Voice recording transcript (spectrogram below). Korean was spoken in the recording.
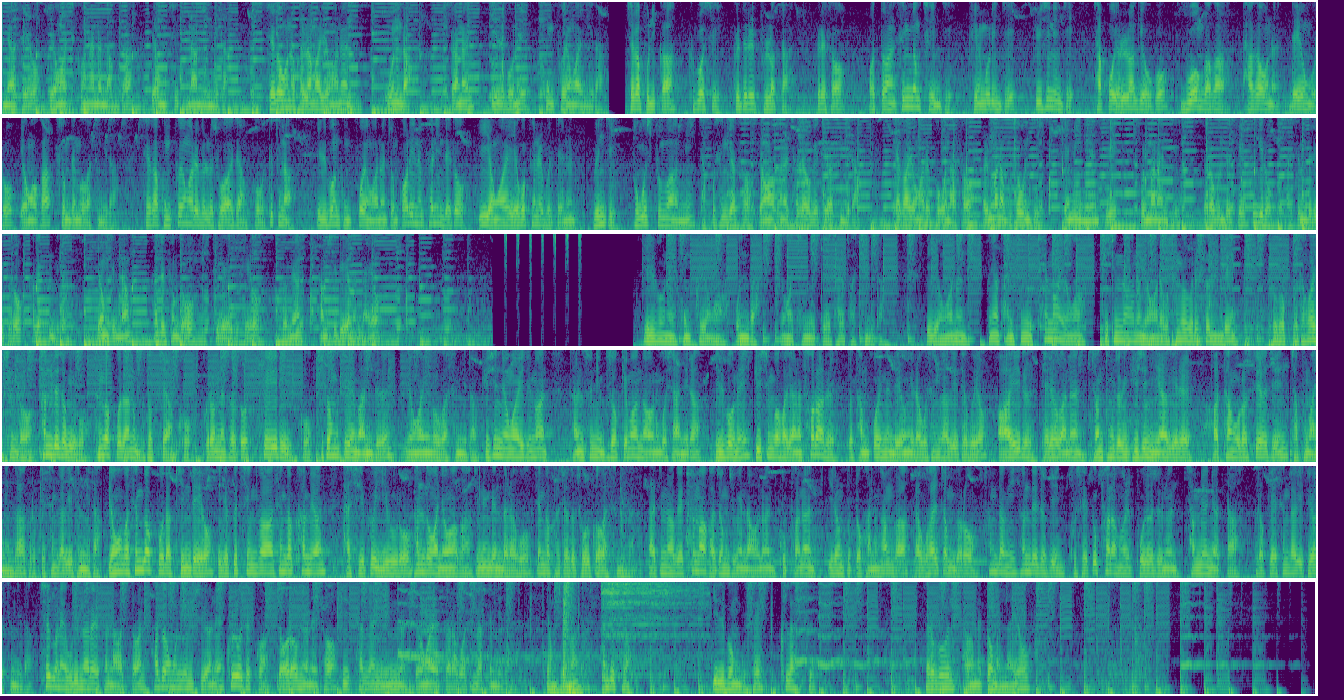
안녕하세요. 영화 직관하는 남자 영직남입니다. 제가 오늘 관람할 영화는 온다 라는 일본의 공포 영화입니다. 제가 보니까 그것이 그들을 불렀다. 그래서 어떠한 생명체인지 괴물인지 귀신인지 자꾸 연락이 오고 무언가가 다가오는 내용으로 영화가 구성된 것 같습니다. 제가 공포 영화를 별로 좋아하지 않고 특히나 일본 공포 영화는 좀 꺼리는 편인데도 이 영화의 예고편을 볼 때는 왠지 보고 싶은 마음이 자꾸 생겨서 영화관을 찾아오게 되었습니다. 제가 영화를 보고 나서 얼마나 무서운지 재미있는지 볼만한지 여러분들께 후기로 말씀드리도록 하겠습니다. 영직남 한 줄평도 기대해 주세요. 그러면 잠시 뒤에 만나요. 일본의 공포 영화 온다 영화 재미있게 잘 봤습니다. 이 영화는 그냥 단순히 테마 영화, 귀신 나오는 영화라고 생각을 했었는데 그것보다 훨씬 더 현대적이고 생각보다는 무섭지 않고 그러면서도 스케일이 있고 구성지게 만든 영화인 것 같습니다. 귀신 영화이지만 단순히 무섭게만 나오는 것이 아니라 일본의 귀신과 관련한 설화를 또 담고 있는 내용이라고 생각이 되고요. 아이를 데려가는 전통적인 귀신 이야기를 바탕으로 쓰여진 작품 아닌가 그렇게 생각이 됩니다. 영화가 생각보다 긴데요. 이제 끝인가 생각하면 다시 그 이후로 한동안 영화가 진행된다라고 생각하셔도 좋을 것 같습니다. 마지막에 테마 과정 중에 나오는 구파는 이런 굿도 가능한가? 라고 할 정도로 상당히 현대적인 굿의 끝판왕을 보여주는 장면이었다. 그렇게 생각이 되었습니다. 최근에 우리나라에서 나왔던 하정우님 주연의 클로젯과 여러 면에서 비슷한 면이 있는 영화였다라고 생각됩니다. 영진아 한주평 일본 구세 클라스 여러분 다음에 또 만나요.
